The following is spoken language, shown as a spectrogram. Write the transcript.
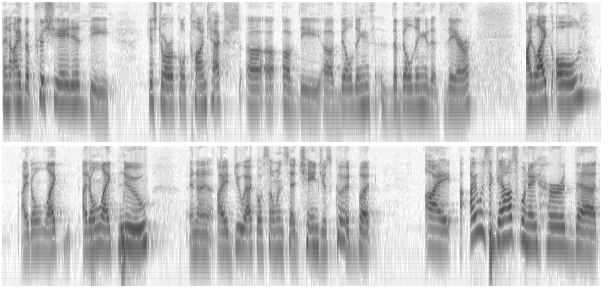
and I've appreciated the historical context uh, uh of the uh, buildings, the building that's there. I like old. I don't like I don't like new, and I, I do echo. Someone said change is good, but I I was aghast when I heard that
